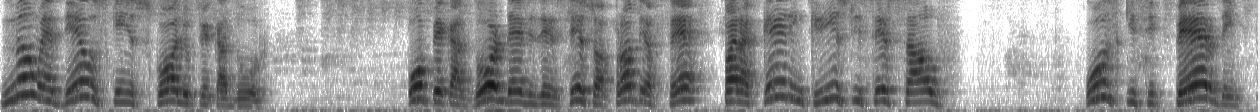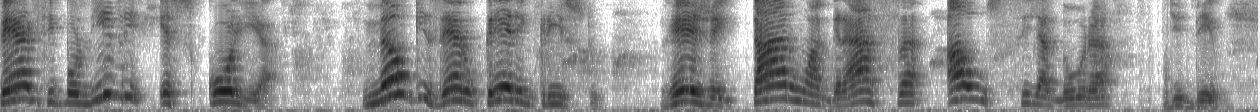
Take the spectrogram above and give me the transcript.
Não é Deus quem escolhe o pecador. O pecador deve exercer sua própria fé para crer em Cristo e ser salvo. Os que se perdem, perdem-se por livre escolha. Não quiseram crer em Cristo, rejeitaram a graça auxiliadora de Deus.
